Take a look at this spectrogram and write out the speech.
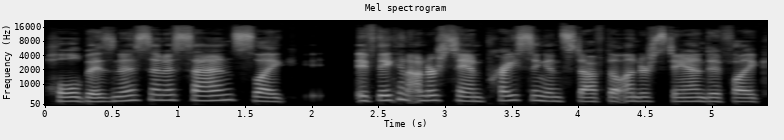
whole business in a sense. Like if they can understand pricing and stuff, they'll understand if like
